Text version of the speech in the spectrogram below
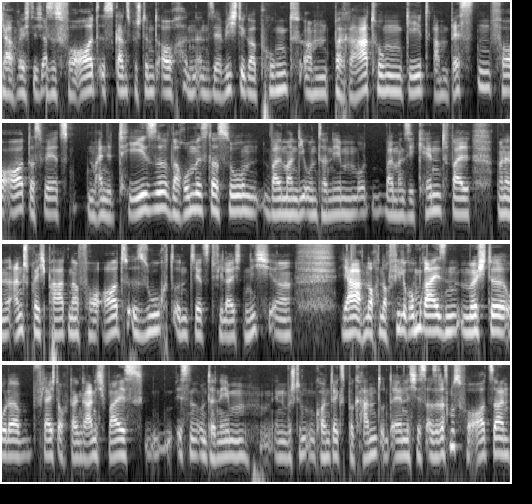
Ja, richtig. Dieses vor Ort ist ganz bestimmt auch ein, ein sehr wichtiger Punkt. Ähm, Beratung geht am besten vor Ort. Das wäre jetzt meine These. Warum ist das so? Weil man die Unternehmen, weil man sie kennt, weil man einen Ansprechpartner vor Ort sucht und jetzt vielleicht nicht äh, ja, noch, noch viel rumreisen möchte oder vielleicht auch dann gar nicht weiß, ist ein Unternehmen in einem bestimmten Kontext bekannt und ähnliches. Also das muss vor Ort sein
